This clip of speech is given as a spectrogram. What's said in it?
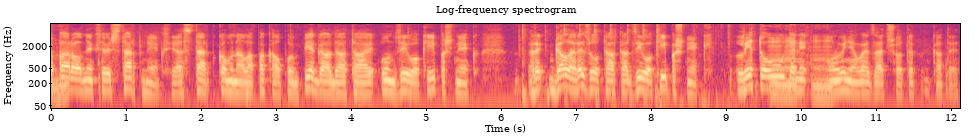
Jo pārvaldnieks jau ir starpnieks, jā, starp komunālā pakalpojuma piegādātāju un dzīvokļu īpašnieku re, gala rezultātā dzīvokļu īpašnieki lieto mm ūdeni, mm -hmm. un viņiem vajadzētu šo te katēt.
